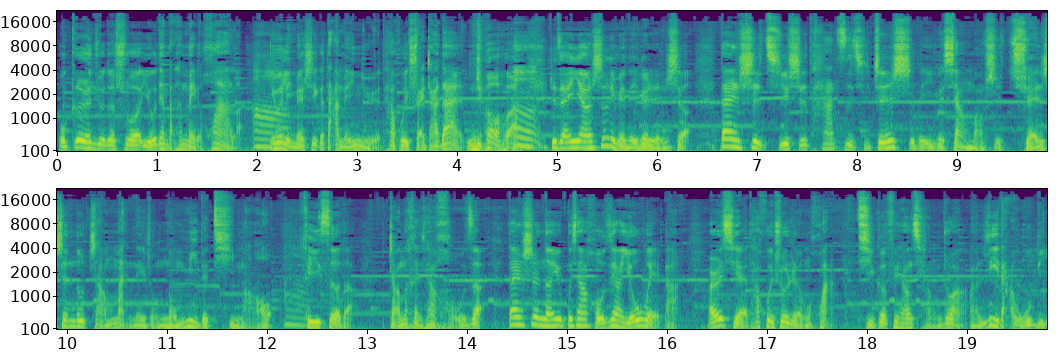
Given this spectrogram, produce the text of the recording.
我个人觉得说有点把它美化了，啊因为里面是一个大美女，她会甩炸弹，你知道吧？嗯这在阴阳师里面的一个人设。但是其实她自己真实的一个相貌是全身都长满那种浓密的体毛，啊黑色的。长得很像猴子，但是呢又不像猴子一样有尾巴，而且他会说人话，体格非常强壮啊，力大无比。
